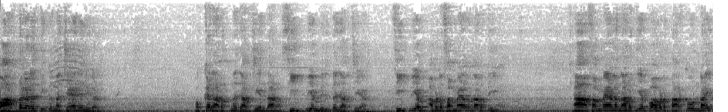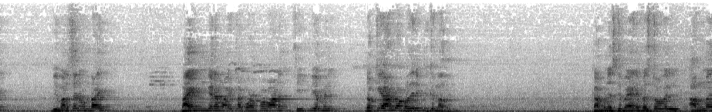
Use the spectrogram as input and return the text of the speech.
വാർത്തകൾ എത്തിക്കുന്ന ചാനലുകൾ ഒക്കെ നടത്തുന്ന ചർച്ച എന്താണ്? സി പി എം വിരുദ്ധ ചർച്ചയാണ്. സി പി എം അവിടെ സമ്മേളനം നടത്തി. ആ സമ്മേളനം നടത്തിയപ്പോൾ അവിടെ തർക്കമുണ്ടായി വിമർശനം ഉണ്ടായി ഭയങ്കരമായിട്ടുള്ള കുഴപ്പമാണ് സി പി എമ്മിൽ ഇതൊക്കെയാണല്ലോ പ്രചരിപ്പിക്കുന്നത് കമ്മ്യൂണിസ്റ്റ് മാനിഫെസ്റ്റോവിൽ അന്ന്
